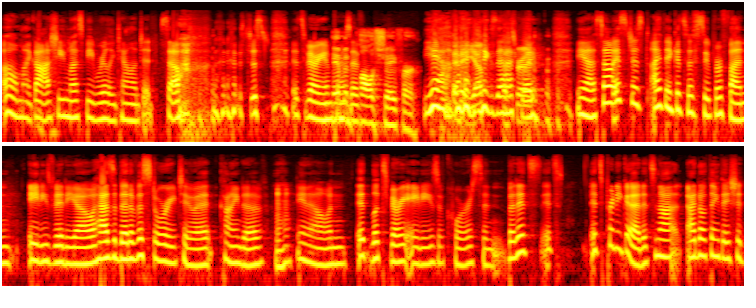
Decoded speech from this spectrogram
oh my gosh, he must be really talented. So it's just it's very impressive. Him and Paul Shaffer. Yeah, Yep, that's exactly. right. Yeah, so it's just I think it's a super fun 80s video. It has a bit of a story to it, kind of, Mm-hmm. you know, and it looks very 80s, of course, and but it's it's it's pretty good. It's not. I don't think they should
